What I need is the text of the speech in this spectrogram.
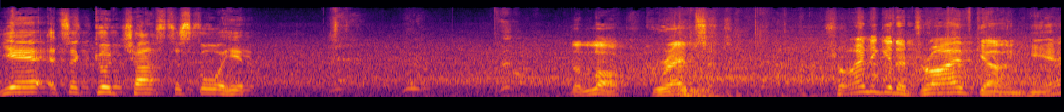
Yeah, it's a good chance to score here. The lock grabs it. Trying to get a drive going here.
